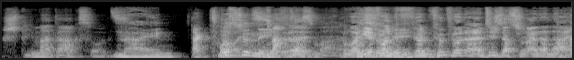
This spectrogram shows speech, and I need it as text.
spiel mal Dark Souls. Nein. Dark Musst du Souls. nicht. Mach das mal. Guck mal, hier von, von fünf Leuten an einem Tisch sagt schon einer nein.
